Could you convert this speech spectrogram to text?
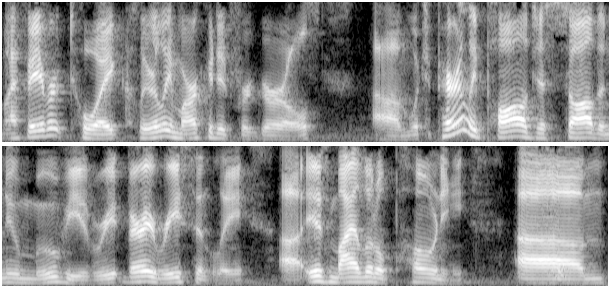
My favorite toy, clearly marketed for girls, um, which apparently Paul just saw the new movie re- very recently, uh, is My Little Pony. Um,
